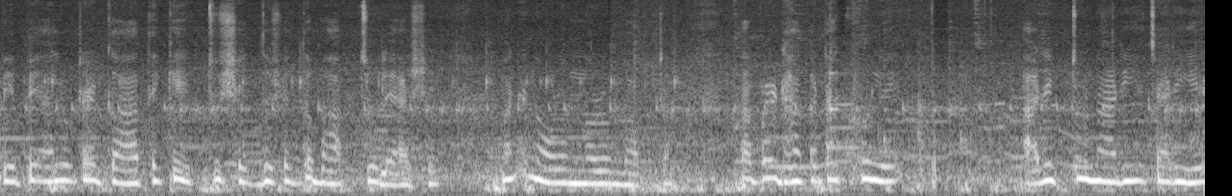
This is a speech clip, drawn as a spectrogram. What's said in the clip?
পেঁপে আলুটার গা থেকে একটু সেদ্ধ সেদ্ধ ভাব চলে আসে মানে নরম নরম ভাবটা। তারপরে ঢাকাটা খুলে আর একটু নাড়িয়ে চাড়িয়ে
